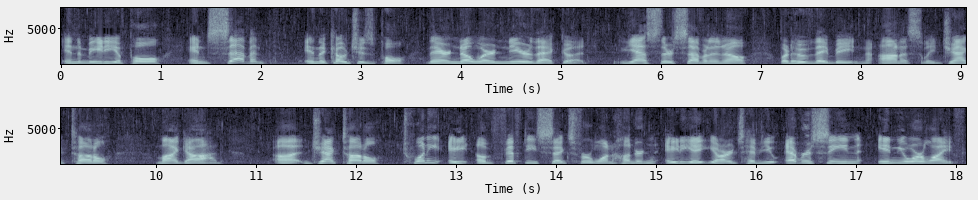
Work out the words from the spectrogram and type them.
in the media poll and seventh in the coaches poll. They are nowhere near that good. Yes, they're 7 and 0, but who've they beaten? Honestly, Jack Tuttle, my God. Uh, Jack Tuttle, 28 of 56 for 188 yards. Have you ever seen in your life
